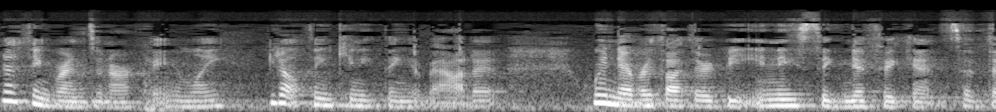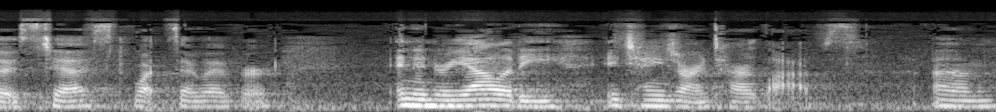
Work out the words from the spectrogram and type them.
Nothing runs in our family. You don't think anything about it. We never thought there'd be any significance of those tests whatsoever. And in reality, it changed our entire lives. Um,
